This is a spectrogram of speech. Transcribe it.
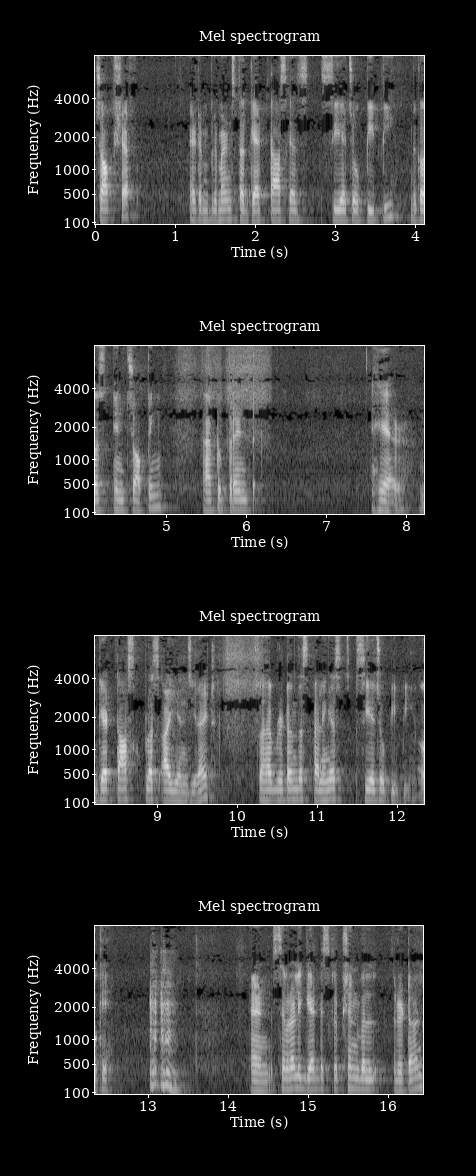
chop chef. It implements the get task as chopp because in chopping I have to print here get task plus ing right? So I have written the spelling as chopp okay and similarly get description will return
